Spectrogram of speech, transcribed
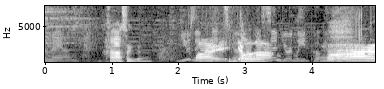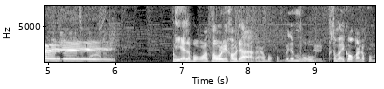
command. ฆ่าเสือ Using Why? Let's สิง Go, โต send your lead ไม่ Pokemon into battle. นี่ไอ้ระบบออโต้ที่เขาด่ากันเขาบอกว่าไม่ใช่หมูสมัยก่อนนะผม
